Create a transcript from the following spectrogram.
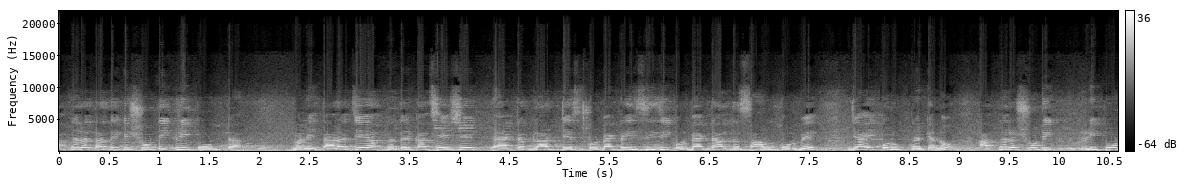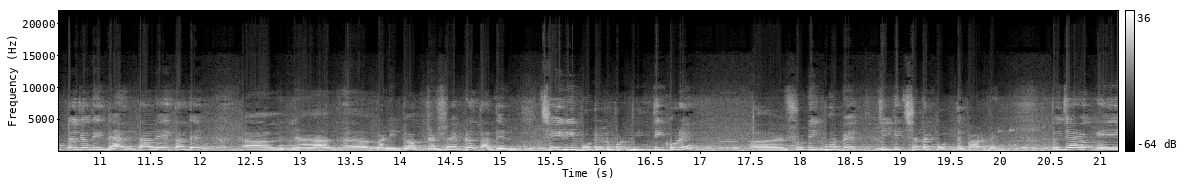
আপনারা তাদেরকে সঠিক রিপোর্টটা মানে তারা যে আপনাদের কাছে এসে একটা ব্লাড টেস্ট করবে, একটা ইসিজি করবে, একটা আলট্রাসাউন্ড করবে, যাই করুক না কেন, আপনারা সঠিক রিপোর্টটা যদি দেন তাহলে তাদের মানে ডক্টর সাহেবরা তাদের সেই রিপোর্টের উপর ভিত্তি করে সঠিকভাবে চিকিৎসাটা করতে পারবেন। তো যাই হোক, এই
